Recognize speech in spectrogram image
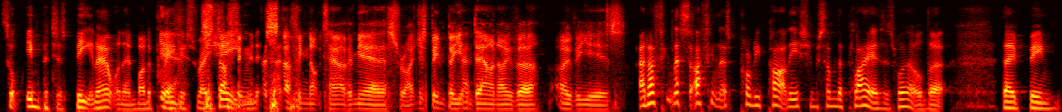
sort of impetus beaten out of them by the previous regime. Stuffing, the stuffing knocked out of him. Yeah, that's right. Just been beaten down over over years. and I think that's I think that's probably part of the issue with some of the players as well that they've been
